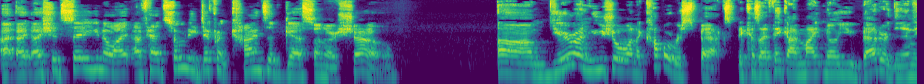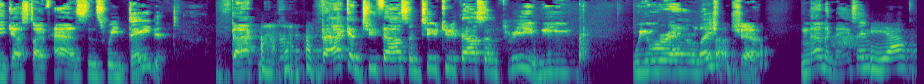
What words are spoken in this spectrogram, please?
I, I, should say, you know, I, have had so many different kinds of guests on our show. Um, you're unusual in a couple respects because I think I might know you better than any guest I've had since we dated back back in 2002 2003 we we were in a relationship isn't that amazing yeah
